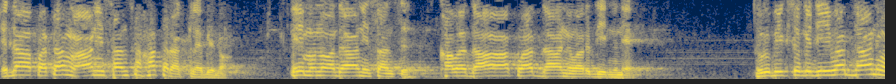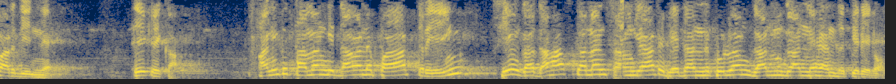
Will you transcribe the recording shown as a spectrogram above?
එදා පටන් ආනිසංස හතරක් ලැබෙනවා. ඒ මොනවද ආනිසංස? කවදාකවත් දාන වර්ධින්නේ නැහැ. තුරු භික්ෂුක ජීවත් දාන වර්ධින්නේ නැහැ. ඒක එකක්. අනික තමන්ගේ දාන පාත්‍රයෙන් සිය දහස් ගණන් සංඝයාට බෙදන්න පුළුවන් ගන්න ගන්න හැන්ද පිරෙනවා.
